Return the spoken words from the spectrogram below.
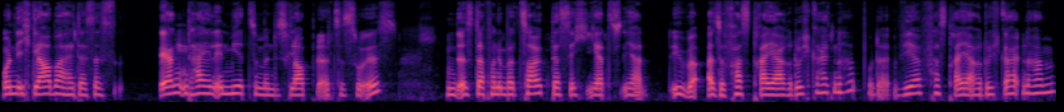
Und ich glaube halt, dass es irgendein Teil in mir zumindest glaubt, dass es so ist. Und ist davon überzeugt, dass ich jetzt ja über, also fast drei Jahre durchgehalten habe oder wir fast drei Jahre durchgehalten haben.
